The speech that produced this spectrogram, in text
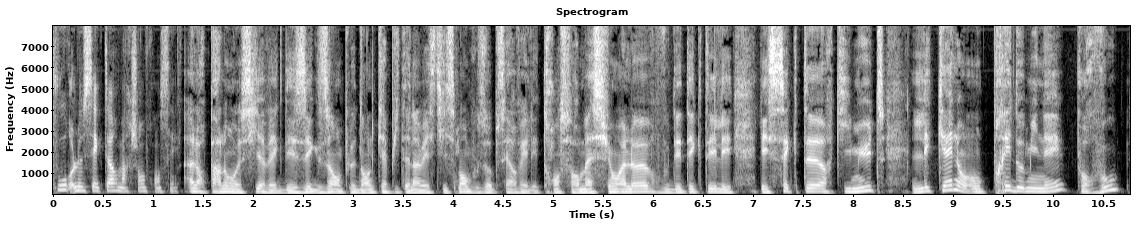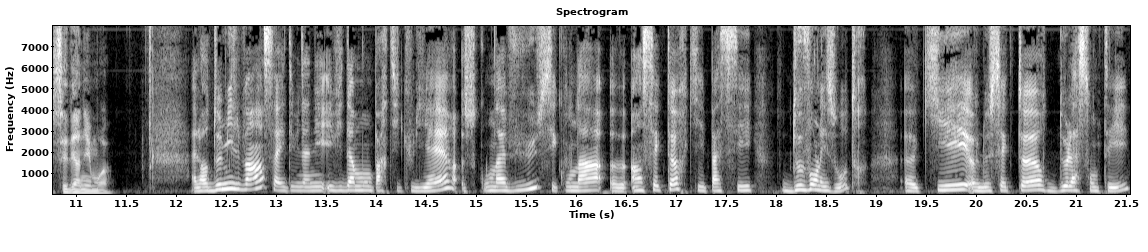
pour le secteur marchand français. Alors parlons aussi avec des exemples. Dans le capital investissement, vous observez les transformations à l'œuvre, vous détectez les les, secteurs qui mutent, lesquels ont prédominé pour vous ces derniers mois? Alors 2020, ça a été une année évidemment particulière. Ce qu'on a vu, c'est qu'on a euh, un secteur qui est passé devant les autres, euh, qui est le secteur de la santé,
